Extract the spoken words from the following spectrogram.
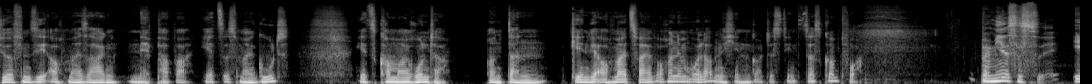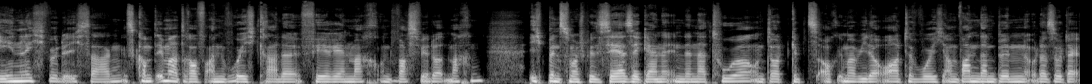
dürfen sie auch mal sagen, ne Papa, jetzt ist mal gut, jetzt komm mal runter. Und dann gehen wir auch mal zwei Wochen im Urlaub nicht in den Gottesdienst. Das kommt vor. Bei mir ist es ähnlich, würde ich sagen. Es kommt immer drauf an, wo ich gerade Ferien mache und was wir dort machen. Ich bin zum Beispiel sehr, sehr gerne in der Natur und dort gibt's auch immer wieder Orte, wo ich am Wandern bin oder so. Da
